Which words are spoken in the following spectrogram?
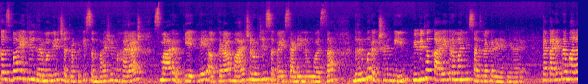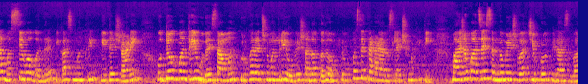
कसबा येथील धर्मवीर छत्रपती संभाजी महाराज स्मारक येथे अकरा मार्च रोजी सकाळी साडेनऊ वाजता धर्मरक्षण दिन विविध कार्यक्रमांनी साजरा करण्यात येणार आहे. या कार्यक्रमाला मत्स्य व बंदरे विकास मंत्री नितेश राणे उद्योग मंत्री उदय सामंत गृहराज्यमंत्री योगेश दादा कदम हे उपस्थित राहणार असल्याची माहिती भाजपाचे संगमेश्वर चिपळूण विधानसभा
